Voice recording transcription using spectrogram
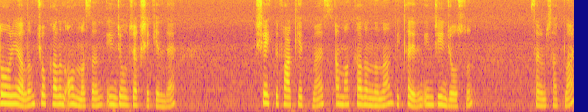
doğrayalım. Çok kalın olmasın, ince olacak şekilde. Şekli fark etmez ama kalınlığına dikkat edin. İnce ince olsun sarımsaklar.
